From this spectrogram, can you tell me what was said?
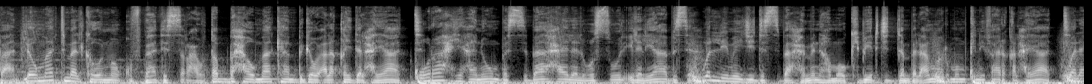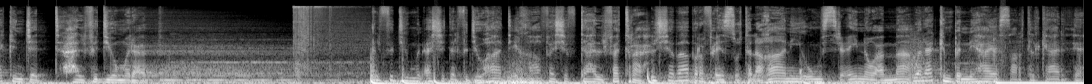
طبعا. لو ما تملكوا الموقف بهذه السرعة وطبحوا ما كان بقوا على قيد الحياة وراح يعانون بالسباحة إلى الوصول إلى اليابسة واللي ما يجيد السباحة منهم أو كبير جدا بالعمر ممكن يفارق الحياة. ولكن جد هالفيديو مرعب. الفيديو من أشد الفيديوهات إخافة شفتها الفترة الشباب رافعين صوت الأغاني ومسرعين نوعا ما ولكن بالنهاية صارت الكارثة.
